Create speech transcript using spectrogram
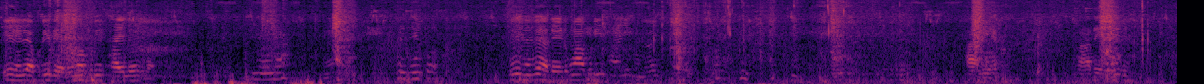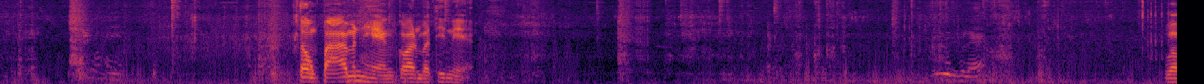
เนี่แหละพอดีเด็ดมาพอดีไทยเลยว่ะ เอ้ยนี่นแหละเด็ดมาพอดีไทยมือนเลยขาเด็ดขาเด็ดต้องปลามันแห้งก่อนบัดที่เนี่ยลืมไปแล้วว่า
